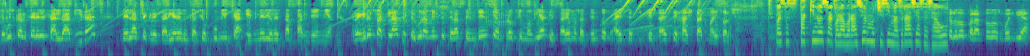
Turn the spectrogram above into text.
que buscan ser el salvavidas de la Secretaría de Educación Pública en medio de esta pandemia. Regreso a clases seguramente será tendencia en próximos días y estaremos atentos a esta etiqueta, a este hashtag Marisol. Pues hasta aquí nuestra colaboración. Muchísimas gracias, Esaú. Un saludo para todos. Buen día.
